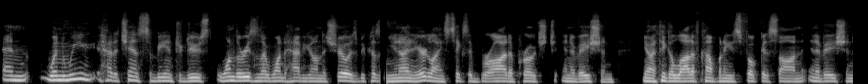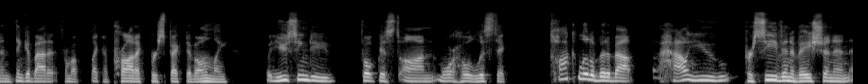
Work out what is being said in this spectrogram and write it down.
And when we had a chance to be introduced, one of the reasons I wanted to have you on the show is because United Airlines takes a broad approach to innovation. You know, I think a lot of companies focus on innovation and think about it from a like a product perspective only, but you seem to be focused on more holistic. Talk a little bit about how you perceive innovation and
